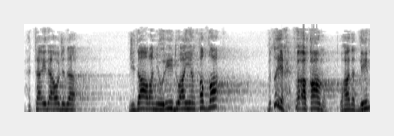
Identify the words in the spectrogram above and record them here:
حتى إذا وجد جدارا يريد أن ينقض بطيح فأقامه وهذا الدين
